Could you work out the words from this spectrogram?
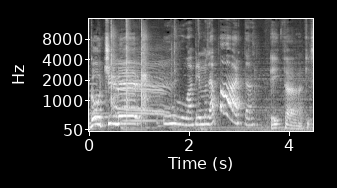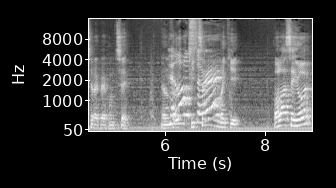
Go, time! Uh, abrimos a porta. Eita, o que, que será que vai acontecer? Eu não tô Hello, vendo pizza sir. nenhuma aqui. Olá, senhor!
